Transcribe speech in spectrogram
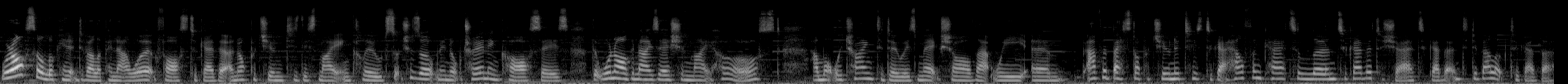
We're also looking at developing our workforce together and opportunities this might include, such as opening up training courses that one organisation might host. And what we're trying to do is make sure that we um, have the best opportunities to get health and care to learn together, to share together and to develop together.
